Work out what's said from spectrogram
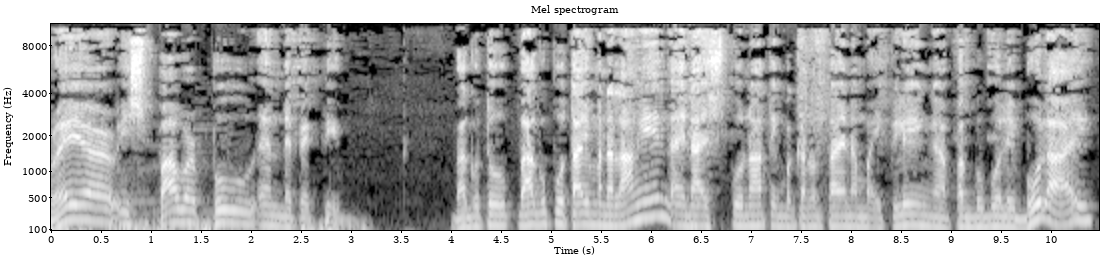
Prayer is Powerful and Effective. Bago, to, bago po tayo manalangin ay nais po nating magkaroon tayo ng maikling uh, pagbubulay-bulay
